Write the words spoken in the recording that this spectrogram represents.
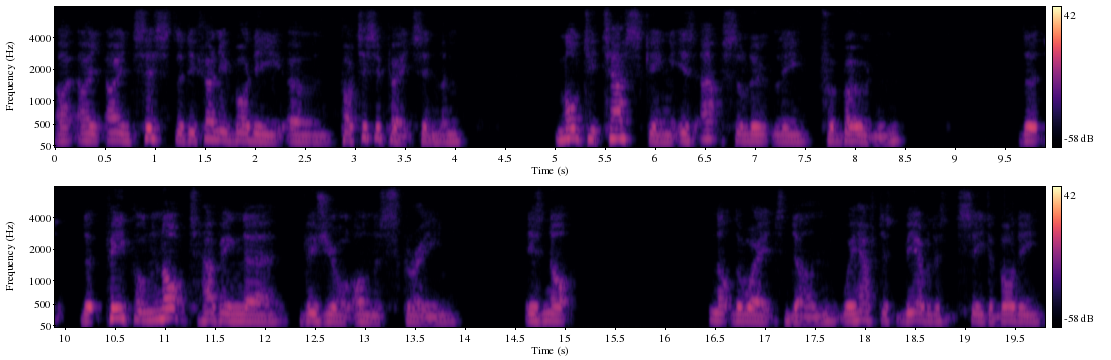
I, I, I insist that if anybody um, participates in them, multitasking is absolutely forbidden that that people not having their visual on the screen is not not the way it's done. We have to be able to see the body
